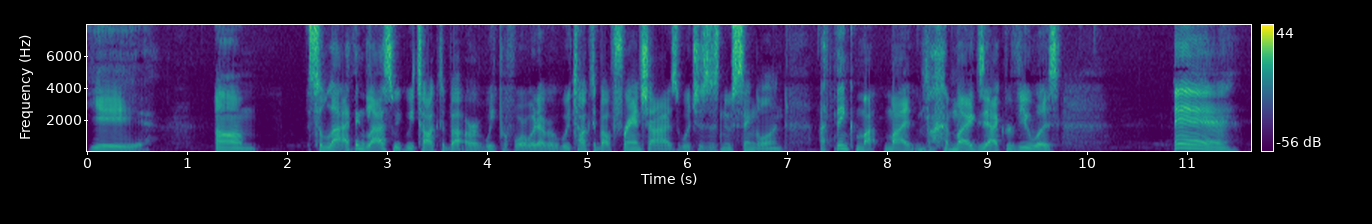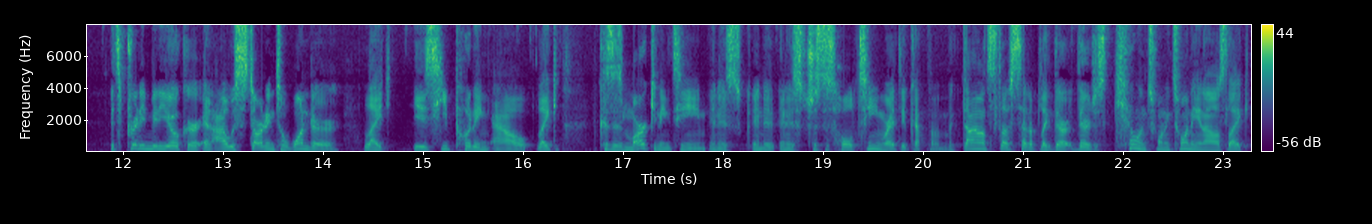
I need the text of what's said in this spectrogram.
Yeah, yeah, yeah. Um, so la- I think last week we talked about, or week before, whatever, we talked about franchise, which is his new single, and I think my my my, my exact review was, eh, it's pretty mediocre, and I was starting to wonder, like, is he putting out like. Because his marketing team and his and, it, and his just his whole team, right? They've got the McDonald's stuff set up, like they're they're just killing 2020. And I was like,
